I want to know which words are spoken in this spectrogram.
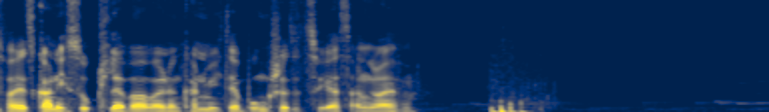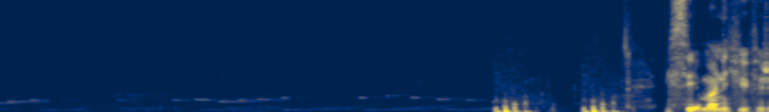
Das war jetzt gar nicht so clever, weil dann kann mich der Bogenschütze zuerst angreifen. Ich sehe immer nicht, wie viel,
